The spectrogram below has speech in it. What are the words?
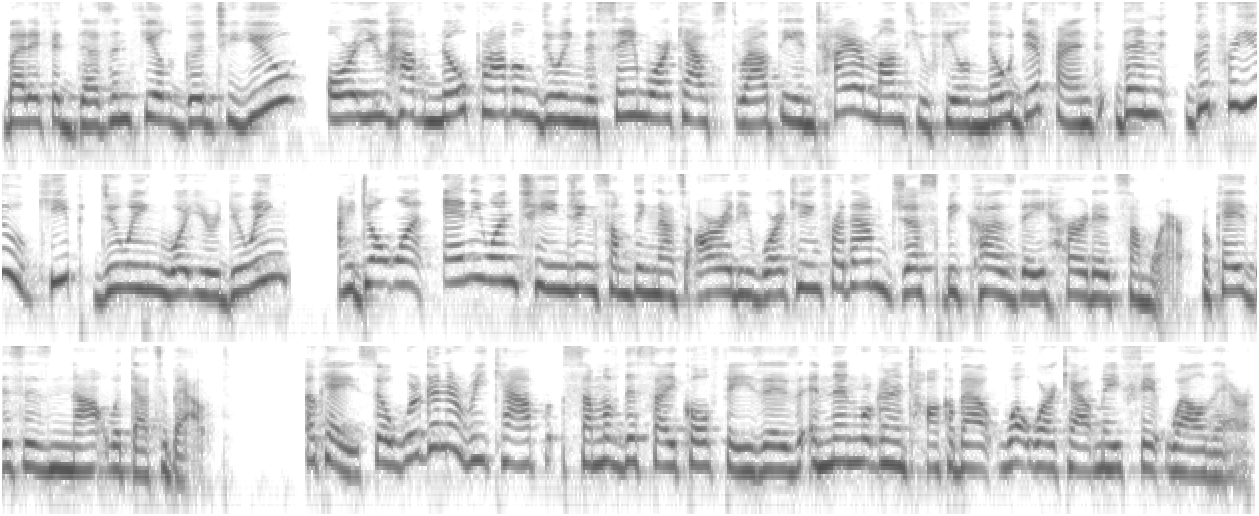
But if it doesn't feel good to you, or you have no problem doing the same workouts throughout the entire month, you feel no different, then good for you. Keep doing what you're doing. I don't want anyone changing something that's already working for them just because they heard it somewhere. Okay. This is not what that's about. Okay, so we're going to recap some of the cycle phases and then we're going to talk about what workout may fit well there.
